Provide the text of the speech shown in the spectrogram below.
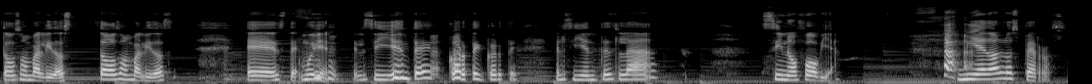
todos son válidos, todos son válidos. Este, muy bien, el siguiente, corte, corte, el siguiente es la sinofobia, miedo a los perros.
